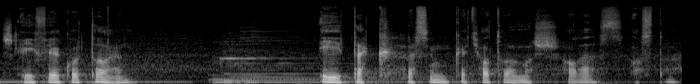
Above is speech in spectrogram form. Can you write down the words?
és éjfélkor talán étek leszünk egy hatalmas halász asztalán.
